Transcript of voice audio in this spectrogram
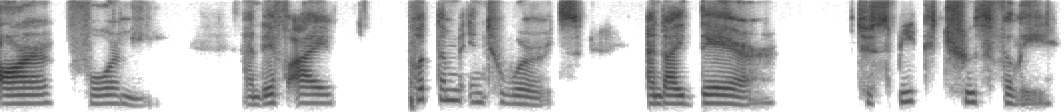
are for me. And if I put them into words, and I dare to speak truthfully,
